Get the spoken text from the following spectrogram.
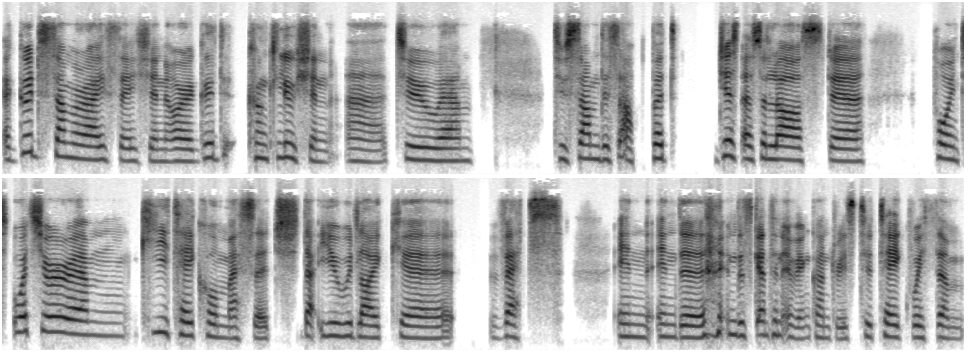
a good summarization or a good conclusion uh, to um, to sum this up. But just as a last uh, point, what's your um, key take-home message that you would like uh, vets in in the in the Scandinavian countries to take with them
